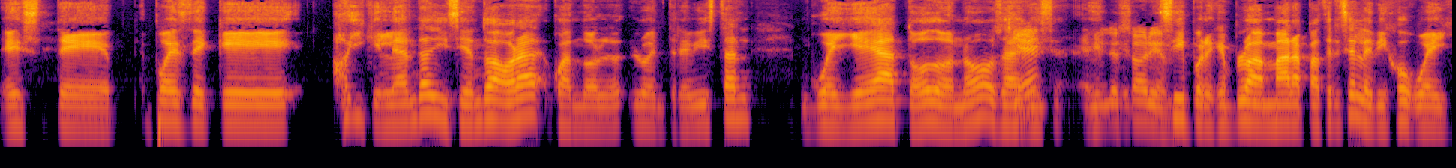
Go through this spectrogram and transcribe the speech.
este, pues de que, oye, que le anda diciendo ahora cuando lo entrevistan, güeyea todo, ¿no? O sea, dice- Emilio eh, Osorio. Sí, por ejemplo, a Mara Patricia le dijo güey.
